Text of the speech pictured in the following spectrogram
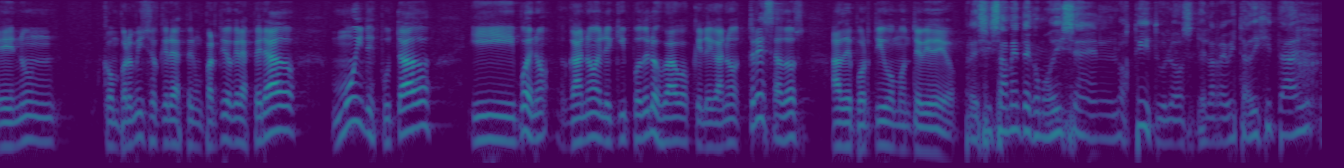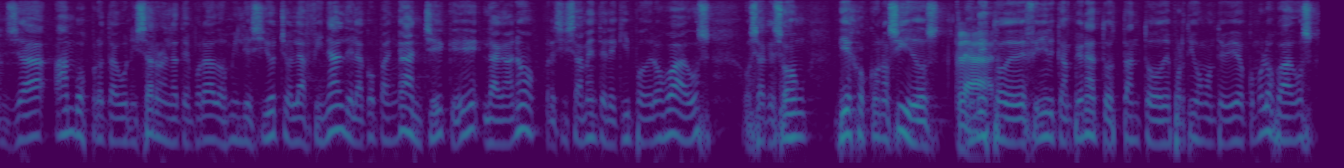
en un compromiso que era un partido que era esperado, muy disputado y bueno, ganó el equipo de los Vagos que le ganó 3 a 2 a Deportivo Montevideo. Precisamente como dicen los títulos de la revista digital, ya ambos protagonizaron en la temporada 2018 la final de la Copa Enganche, que la ganó precisamente el equipo de los Vagos, o sea que son viejos conocidos en esto de definir campeonatos, tanto Deportivo Montevideo como los Vagos.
